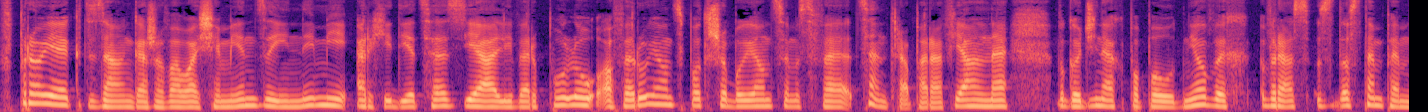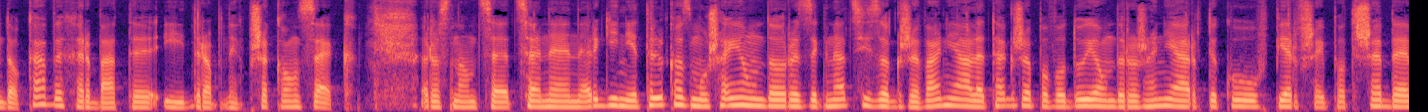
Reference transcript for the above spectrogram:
W projekt zaangażowała się m.in. archidiecezja Liverpoolu, oferując potrzebującym swe centra parafialne w godzinach popołudniowych wraz z dostępem do kawy, herbaty i drobnych przekąsek. Rosnące ceny energii nie tylko zmuszają do rezygnacji z ogrzewania, ale także powodują drożenie artykułów pierwszej potrzeby.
